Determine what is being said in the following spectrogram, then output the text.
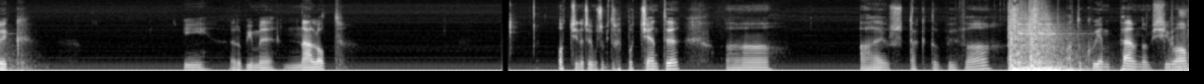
pyk. I robimy nalot. Odcineczek może być trochę podcięty. e, ale już tak to bywa. Atakujemy pełną siłą.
